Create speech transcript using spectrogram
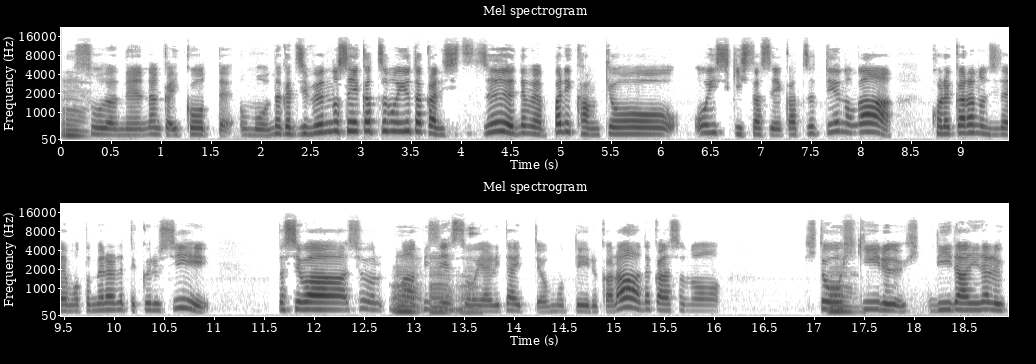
うん。そうだね。なんか行こうって思う。なんか自分の生活も豊かにしつつでもやっぱり環境を意識した生活っていうのがこれからの時代求められてくるし私は将、まあ、うんうんうんビジネスをやりたいって思っているから、だからその人を率いるリーダーになる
